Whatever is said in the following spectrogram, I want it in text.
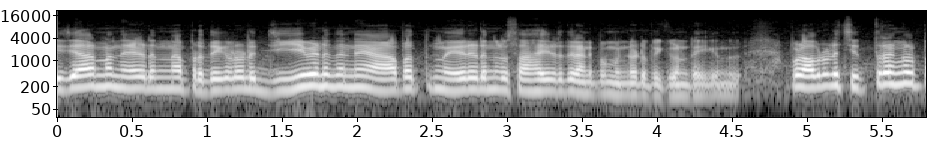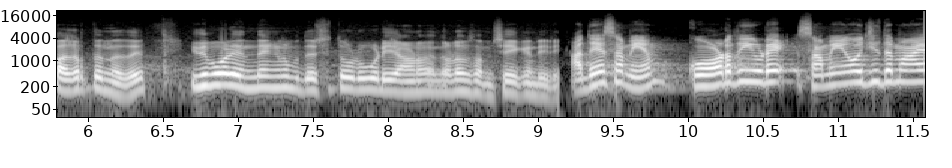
വിചാരണ നേടുന്ന പ്രതികളുടെ ജീവന് തന്നെ ആപത്ത് നേരിടുന്ന ഒരു സാഹചര്യത്തിലാണ് ഇപ്പോൾ മുന്നോട്ട് പോയിക്കൊണ്ടിരിക്കുന്നത്. അപ്പോൾ അവരുടെ ചിത്രങ്ങൾ പകർത്തുന്നത് ഇതുപോലെ എന്തെങ്കിലും ഉദ്ദേശത്തോടു കൂടിയാണോ എന്നുള്ളത് സംശയിക്കേണ്ടിയിരിക്കും. അതേസമയം കോടതിയുടെ സമയോചിതമായ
